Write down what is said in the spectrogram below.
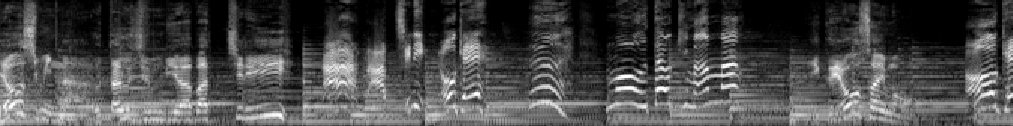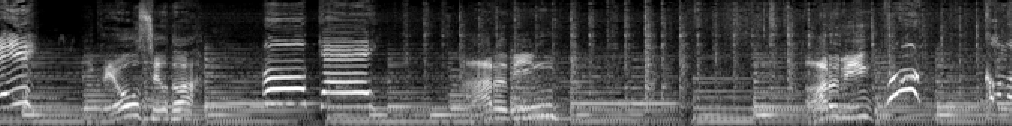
よしみんな歌う準備はバッチリ？ああバッチリ。オーケー。うんもう歌う気満々。行くよサイモン。オーケー。行くよセオダオーケー。アルビン。アルビン。こン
